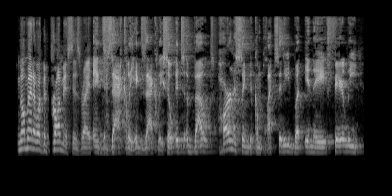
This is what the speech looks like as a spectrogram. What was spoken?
No matter what the promise is, right? Exactly, exactly. So it's about harnessing the complexity, but in a fairly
